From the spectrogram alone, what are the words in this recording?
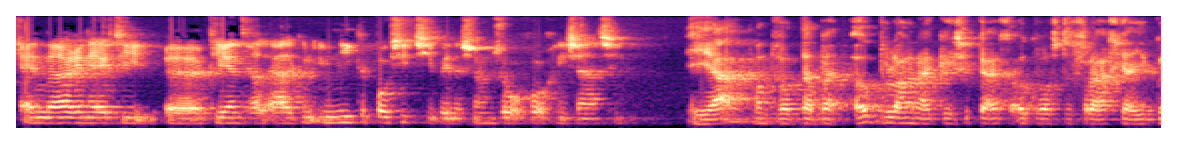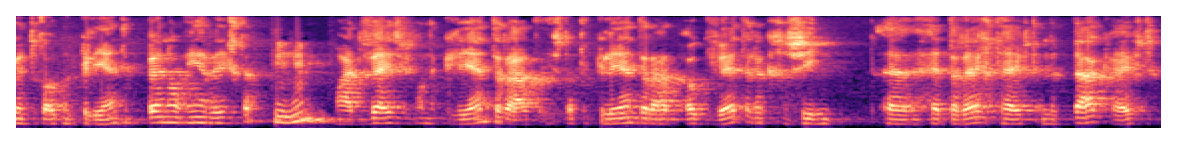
En daarin heeft die uh, cliëntenraad eigenlijk een unieke positie binnen zo'n zorgorganisatie. Ja, want wat daarbij ook belangrijk is, we krijgen ook wel eens de vraag, ja, je kunt toch ook een cliëntenpanel inrichten? Mm Maar het wezen van de cliëntenraad is dat de cliëntenraad ook wettelijk gezien uh, het recht heeft en de taak heeft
